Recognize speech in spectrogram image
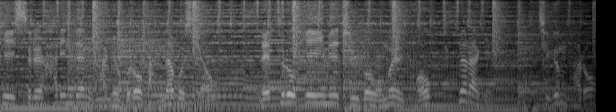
케이스를 할인된 가격으로 만나보세요. 레트로 게임의 즐거움을 더욱 특별하게. 지금 바로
